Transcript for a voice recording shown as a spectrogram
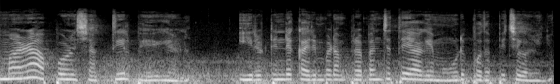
മഴ അപ്പോഴും ശക്തിയിൽ പെയ്യുകയാണ്. ഇരുട്ടിന്റെ കരിമ്പടം പ്രപഞ്ചത്തെയാകെ മൂടി പുതപ്പിച്ചു കഴിഞ്ഞു.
